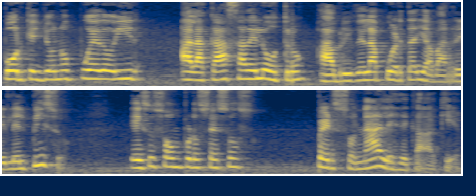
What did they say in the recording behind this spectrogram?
Porque yo no puedo ir a la casa del otro a abrirle la puerta y a barrerle el piso. Esos son procesos personales de cada quien.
